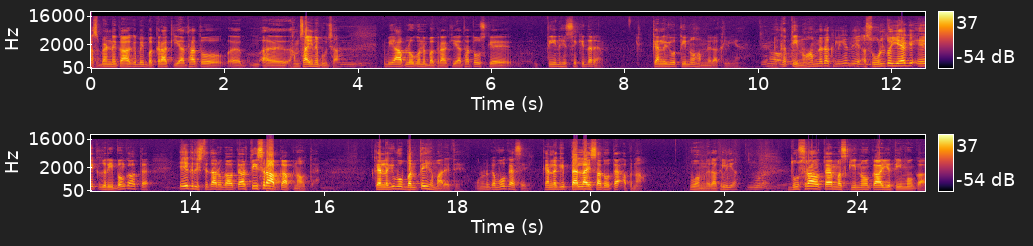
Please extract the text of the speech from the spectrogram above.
ہسبینڈ نے کہا کہ بھائی بکرا کیا تھا تو ہمسائی نے پوچھا کہ بھئی آپ لوگوں نے بکرا کیا تھا تو اس کے تین حصے کدھر ہیں؟ کہنے لگے وہ تینوں ہم نے رکھ لیے ہیں۔ تینوں ہم نے رکھ لیے ہیں۔ اصول تو یہ ہے کہ ایک غریبوں کا ہوتا ہے ایک رشتہ داروں کا ہوتا ہے اور تیسرا آپ کا اپنا ہوتا ہے۔ کہنے لگی وہ بنتے ہی ہمارے تھے۔ انہوں نے کہا وہ کیسے؟ کہنے لگی پہلا حصہ تو ہوتا ہے اپنا۔ وہ ہم نے رکھ لیا۔ دوسرا ہوتا ہے مسکینوں کا یتیموں کا۔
